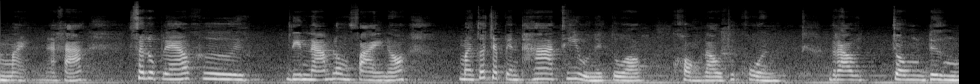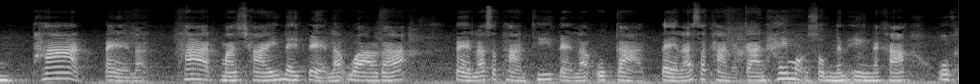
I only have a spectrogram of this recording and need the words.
ำใหม่นะคะ สรุปแล้วคือ ดินน้ำลมไฟเนาะมันก็จะเป็นธาตุที่อยู่ในตัวของเราทุกคน เราจงดึงธาตุแต่ละธาตุมาใช้ในแต่ละวาระ แต่ละสถานที่แต่ละโอกาส แต่ละสถานการณ์ให้เหมาะสมนั่นเองนะคะ โอ้โห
